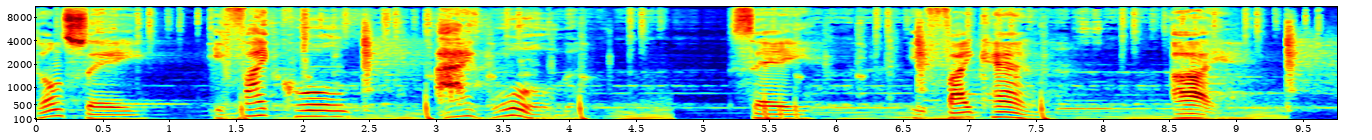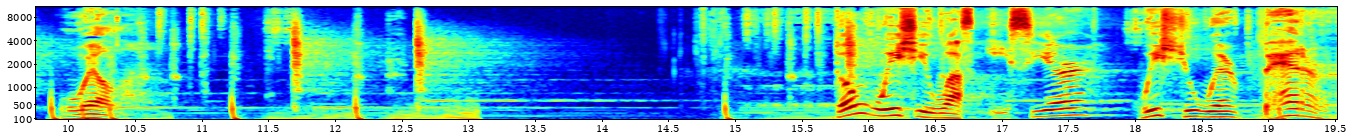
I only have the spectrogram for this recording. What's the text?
Don't say, if I could, I would. Say, if I can, I will. Don't wish it was easier, wish you were better.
